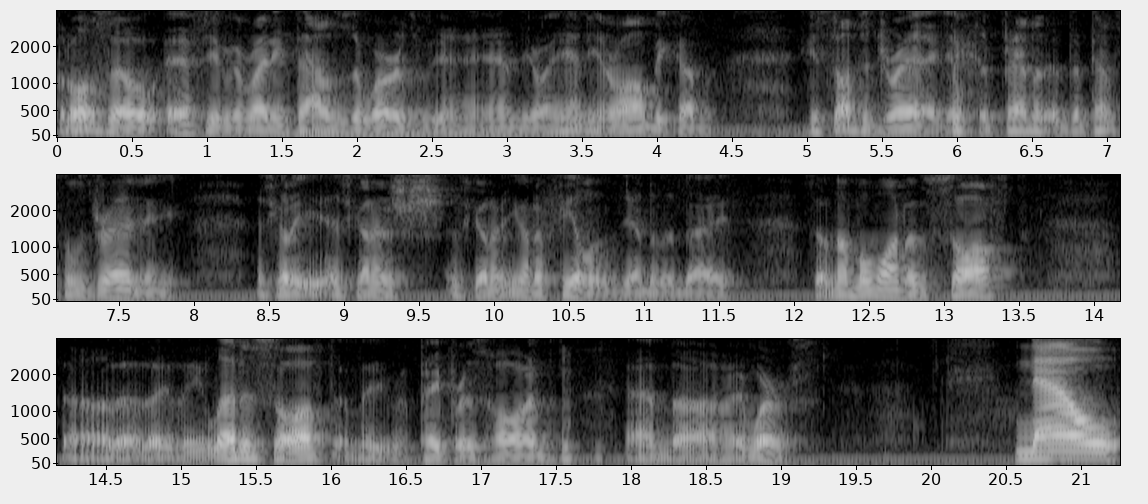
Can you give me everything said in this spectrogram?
But also, after you've been writing thousands of words with your hand, your hand and your arm become you can start to drag. If the pen, if the pencil's dragging, it's gonna, it's gonna, it's gonna, you're gonna feel it at the end of the day. So number one is soft. Uh, the, the, the lead is soft and the paper is hard, and uh, it works. Now,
